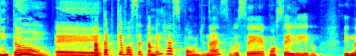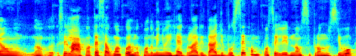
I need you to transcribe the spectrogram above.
Então, é... até porque você também responde, né? Se você é conselheiro e não, não, sei lá, acontece alguma coisa no condomínio irregularidade, você como conselheiro não se pronunciou,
